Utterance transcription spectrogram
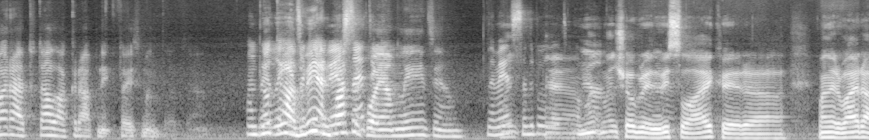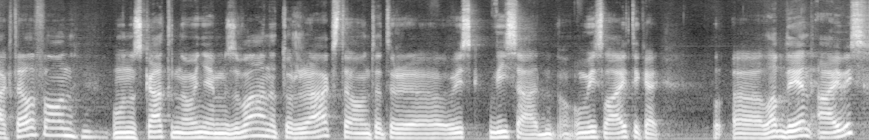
varētu tālāk krāpnieki to izmantot. Un Nu, tādu vienu pasakojām līdzi. jā. Neviens nedabūja. Jā, man, šobrīd visu laiku ir, uh, man ir vairāk telefonu, un uz katru no viņiem zvana, tur raksta, un tur uh, vis, visādi, un visu laiku tikai uh, labdien, Aivis!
